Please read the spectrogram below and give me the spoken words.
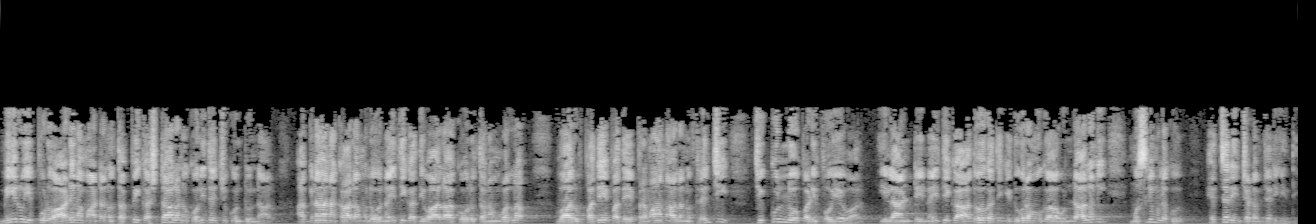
మీరు ఇప్పుడు ఆడిన మాటను తప్పి కష్టాలను కొని తెచ్చుకుంటున్నారు. అజ్ఞాన కాలములో నైతిక దివాలా కోరుతనం వల్ల వారు పదే పదే ప్రమాణాలను త్రెంచి చిక్కుల్లో పడిపోయేవారు. ఇలాంటి నైతిక అధోగతికి దూరముగా ఉండాలని ముస్లిములకు హెచ్చరించడం జరిగింది.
